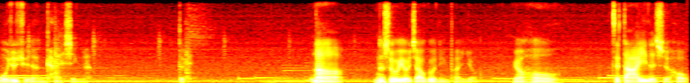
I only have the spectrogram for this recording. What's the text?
我就觉得很开心了。对，那那时候有交过女朋友，然后在大一的时候，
